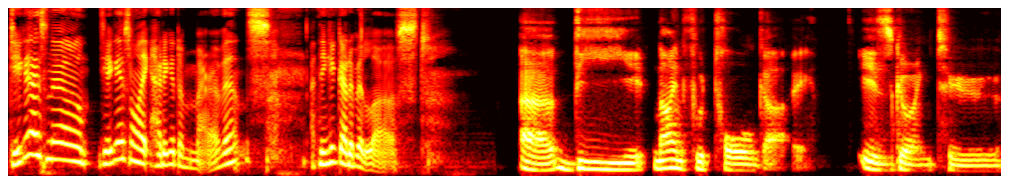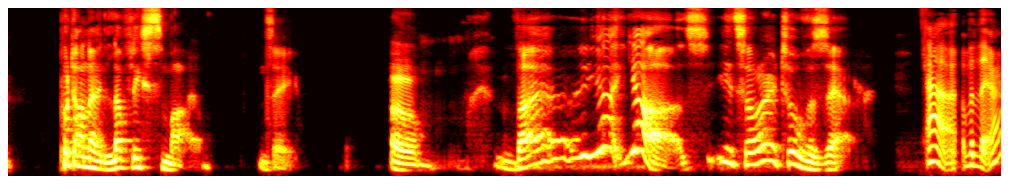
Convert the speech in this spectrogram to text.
Do you guys know? Do you guys know like how to get to Maravents? I think it got a bit lost. uh, the nine foot tall guy is going to put on a lovely smile and say, Um, vi- yeah, yes, it's right over there. Ah, over there.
